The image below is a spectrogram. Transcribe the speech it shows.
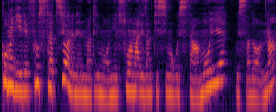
come dire, frustrazione nel matrimonio, il suo amare tantissimo questa moglie, questa donna,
